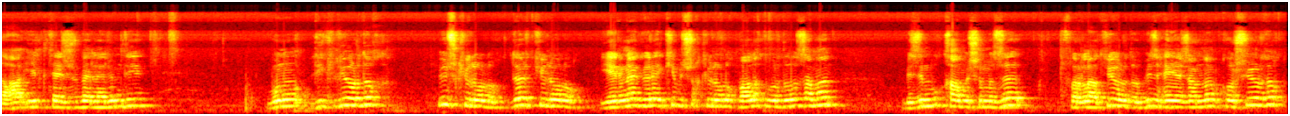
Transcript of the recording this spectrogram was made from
Daha ilk tecrübelerimdi. Bunu dikliyorduk. 3 kiloluk, 4 kiloluk yerine göre 2,5 kiloluk balık vurduğu zaman bizim bu kamışımızı fırlatıyordu. Biz heyecandan koşuyorduk.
